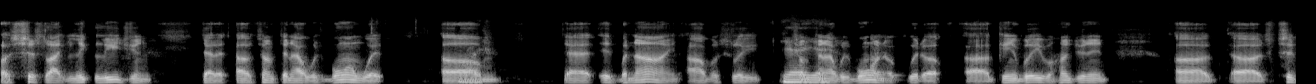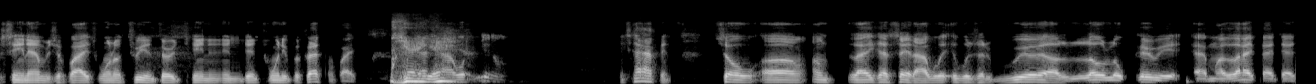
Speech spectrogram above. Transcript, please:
a cyst like le- lesion that uh, something I was born with. Um, right. That is benign, obviously. Yeah, something yeah. I was born with a. Uh, can you believe 116 uh, uh, amateur fights, 103 and 13, and then 20 professional fights. Yeah, That's yeah. It, you know, it's happened. So, uh, um, like I said, I w- it was a real low, low period at my life at that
